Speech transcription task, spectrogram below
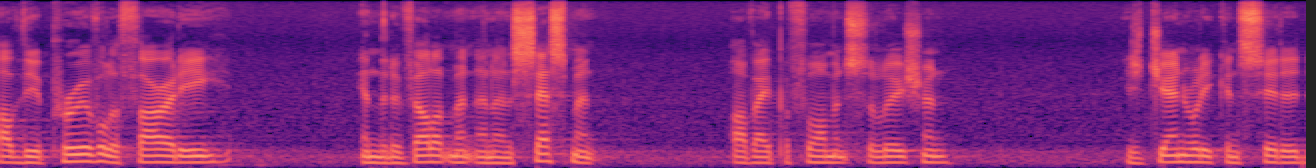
of the approval authority in the development and assessment of a performance solution is generally considered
